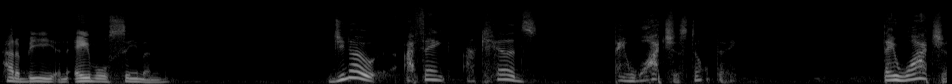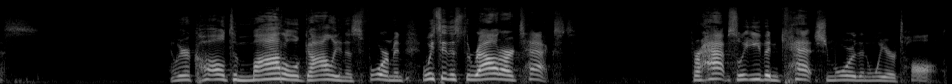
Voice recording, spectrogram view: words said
how to be an able seaman. Do you know, I think our kids, they watch us, don't they? They watch us. And we are called to model godliness for them. And we see this throughout our text. Perhaps we even catch more than we are taught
